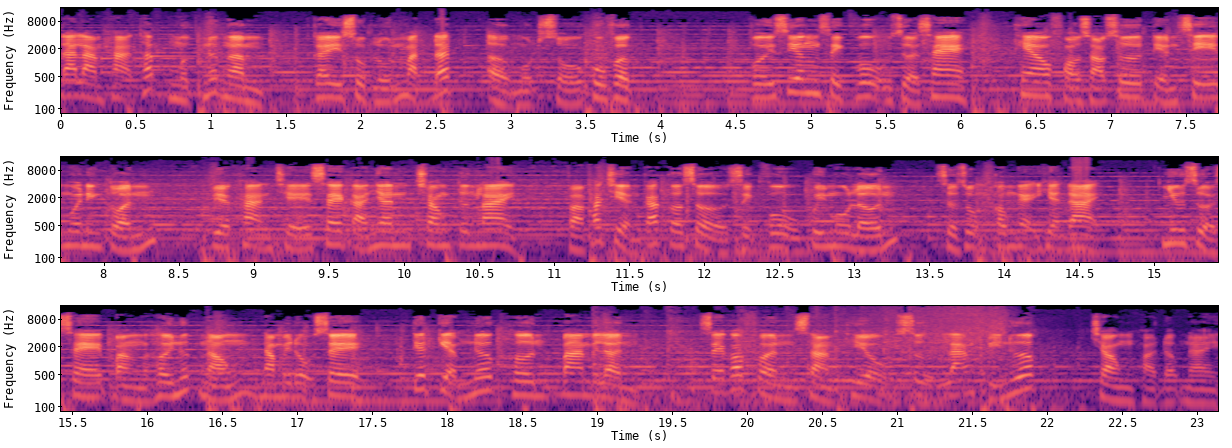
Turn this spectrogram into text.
đã làm hạ thấp mực nước ngầm, gây sụt lún mặt đất ở một số khu vực. Với riêng dịch vụ rửa xe, theo Phó Giáo sư Tiến sĩ Nguyễn Ninh Tuấn, việc hạn chế xe cá nhân trong tương lai và phát triển các cơ sở dịch vụ quy mô lớn sử dụng công nghệ hiện đại như rửa xe bằng hơi nước nóng 50 độ C, tiết kiệm nước hơn 30 lần sẽ góp phần giảm thiểu sự lãng phí nước trong hoạt động này.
